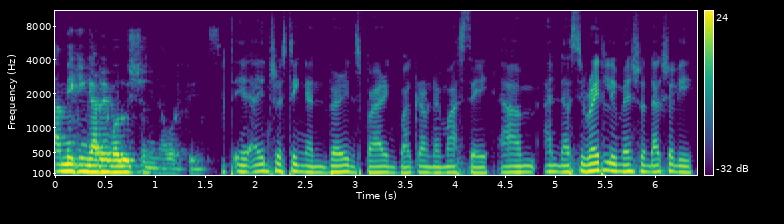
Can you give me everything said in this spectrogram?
are making a revolution in our fields. Interesting and very inspiring background, I must say. Um, and as you rightly mentioned, actually,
